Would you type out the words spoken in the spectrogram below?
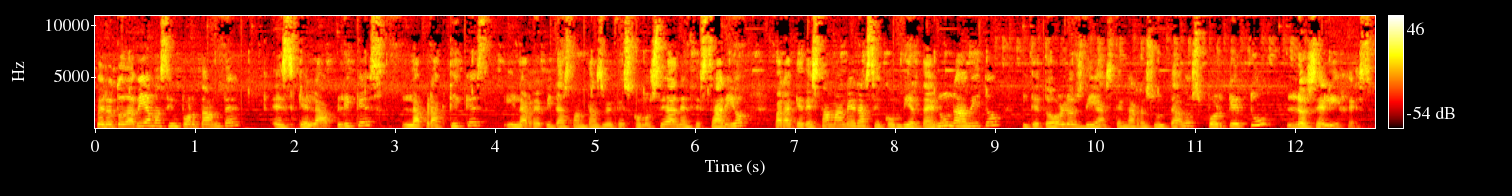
pero todavía más importante es que la apliques, la practiques y la repitas tantas veces como sea necesario para que de esta manera se convierta en un hábito y que todos los días tengas resultados porque tú los eliges.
